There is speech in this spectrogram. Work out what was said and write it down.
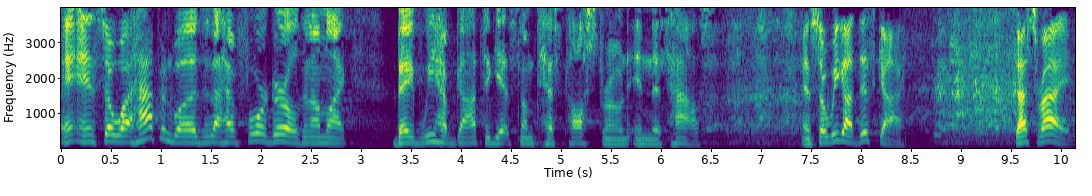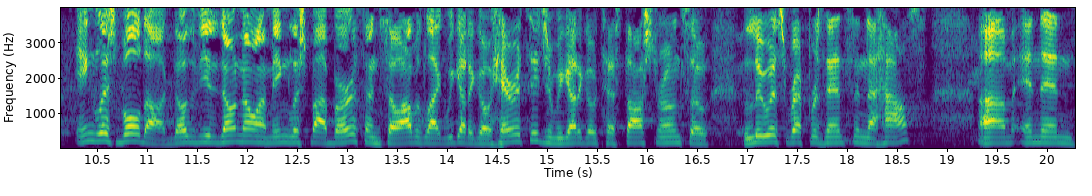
And, and so what happened was, is I have four girls, and I'm like, babe, we have got to get some testosterone in this house. And so we got this guy. That's right. English bulldog. Those of you that don't know, I'm English by birth. And so I was like, we got to go heritage and we got to go testosterone. So Lewis represents in the house. Um, and then,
